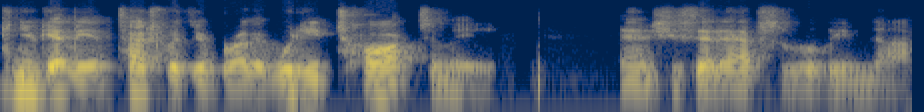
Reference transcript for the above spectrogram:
can you get me in touch with your brother? Would he talk to me? And she said, absolutely not.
